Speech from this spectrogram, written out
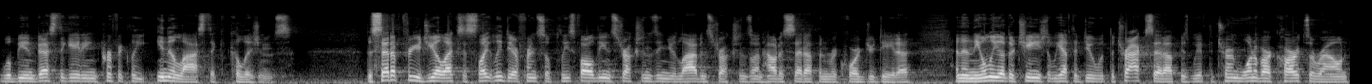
we'll be investigating perfectly inelastic collisions. The setup for your GLX is slightly different, so please follow the instructions in your lab instructions on how to set up and record your data. And then the only other change that we have to do with the track setup is we have to turn one of our carts around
